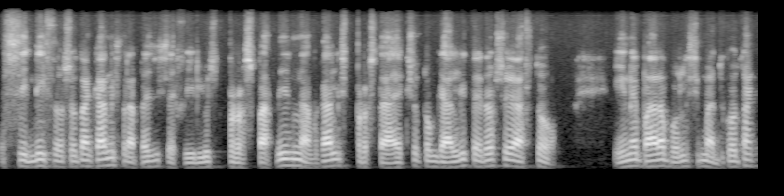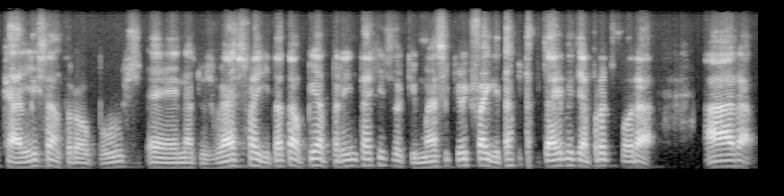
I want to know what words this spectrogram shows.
συνήθως όταν κάνεις τραπέζι σε φίλους προσπαθείς να βγάλεις προς τα έξω τον καλύτερό σε αυτό. Είναι πάρα πολύ σημαντικό όταν καλείς ανθρώπους ε, να τους βγάζεις φαγητά τα οποία πριν τα έχεις δοκιμάσει και όχι φαγητά που τα φτιάχνεις για πρώτη φορά. Άρα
